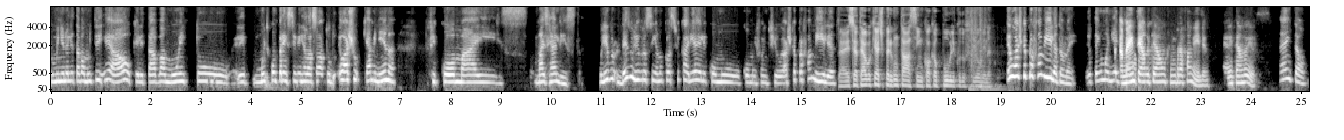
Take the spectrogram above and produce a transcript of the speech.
que o menino ele estava muito irreal, que ele estava muito, ele, muito compreensivo em relação a tudo. Eu acho que a menina ficou mais, mais realista. O livro, desde o livro, assim, eu não classificaria ele como, como infantil. Eu acho que é para família. É, isso é até algo que eu ia te perguntar, assim, qual é o público do filme, né? Eu acho que é para família também. Eu tenho mania de. também falar... entendo que é um filme para família. Eu entendo isso. É, então.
